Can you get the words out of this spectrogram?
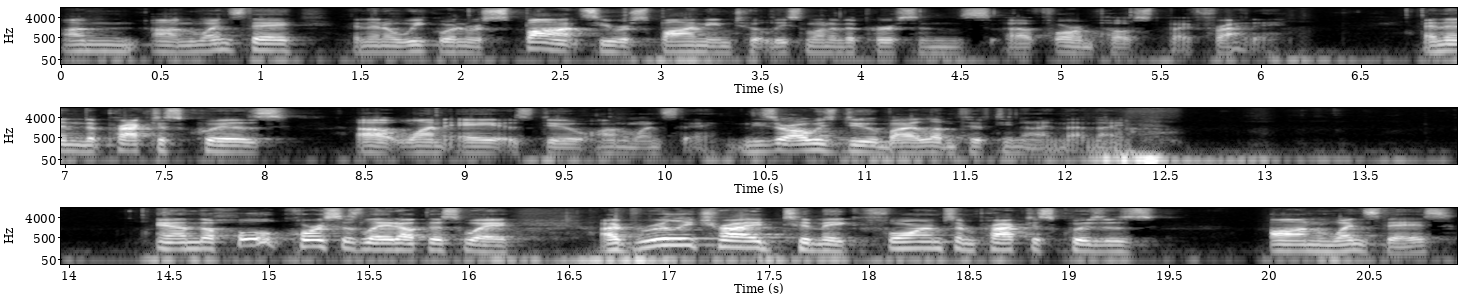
on, on Wednesday, and then a week one response, you're responding to at least one of the person's uh, forum post by Friday. And then the practice quiz uh, 1A is due on Wednesday. These are always due by 11.59 that night. And the whole course is laid out this way. I've really tried to make forums and practice quizzes on Wednesdays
